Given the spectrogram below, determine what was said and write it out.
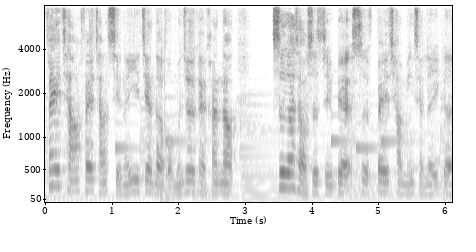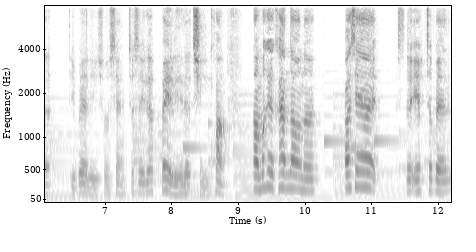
非常非常显而易见的，我们就可以看到四个小时级别是非常明显的一个。底背离出现，就是一个背离的情况。那我们可以看到呢，它现在是一这边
